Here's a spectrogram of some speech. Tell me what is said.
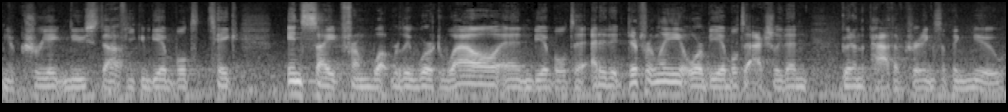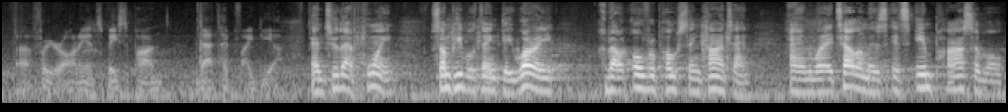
you know, create new stuff. You can be able to take insight from what really worked well and be able to edit it differently, or be able to actually then go down the path of creating something new uh, for your audience based upon that type of idea. And to that point, some people think they worry, about overposting content. And what I tell them is it's impossible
